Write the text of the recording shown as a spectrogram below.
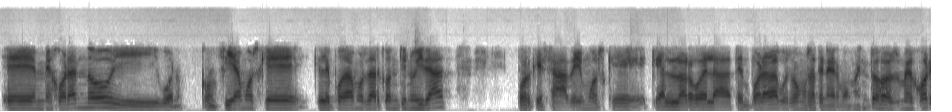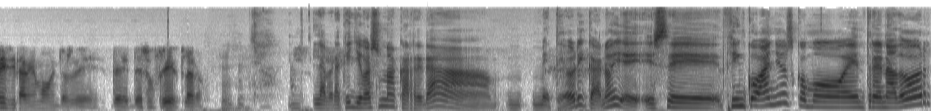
eh, mejorando y bueno, confiamos que, que le podamos dar continuidad porque sabemos que, que, a lo largo de la temporada pues vamos a tener momentos mejores y también momentos de, de, sufrir, claro. La verdad que llevas una carrera meteórica, ¿no? Ese cinco años como entrenador,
